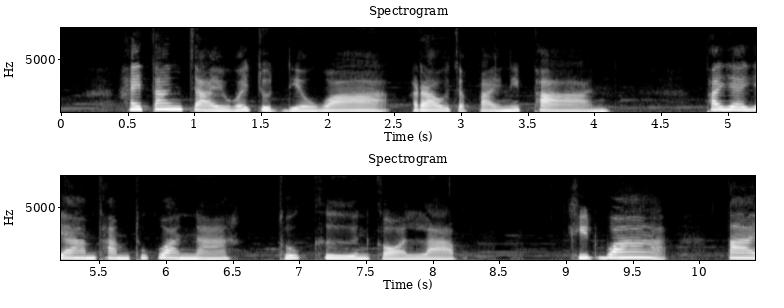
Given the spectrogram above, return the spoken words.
ำให้ตั้งใจไว้จุดเดียวว่าเราจะไปนิพพาน พยายามทำทุกวันนะ ทุกคืนก่อนหลับ คิดว่า ตาย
